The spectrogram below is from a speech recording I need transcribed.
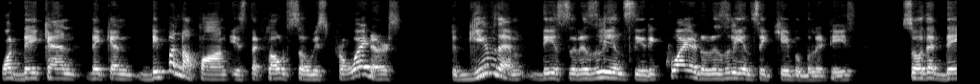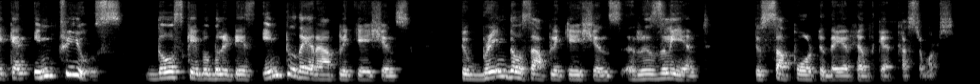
What they can they can depend upon is the cloud service providers to give them these resiliency required resiliency capabilities so that they can infuse those capabilities into their applications to bring those applications resilient to support their healthcare customers.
